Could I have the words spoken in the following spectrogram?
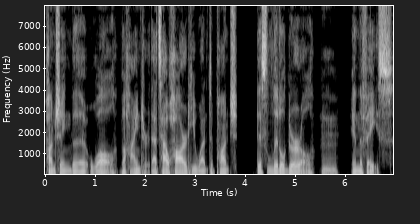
punching the wall behind her. That's how hard he went to punch this little girl Hmm. in the face.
